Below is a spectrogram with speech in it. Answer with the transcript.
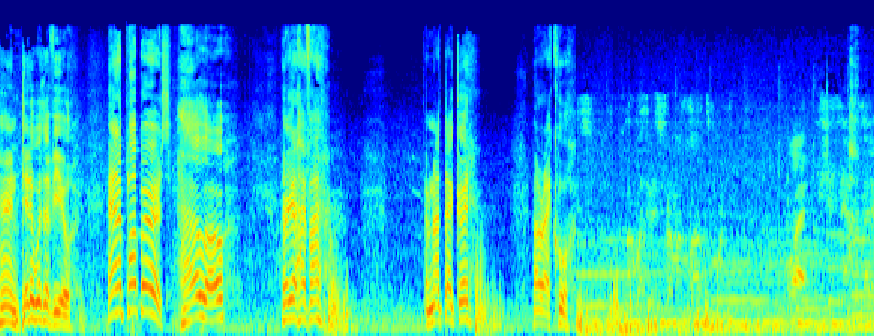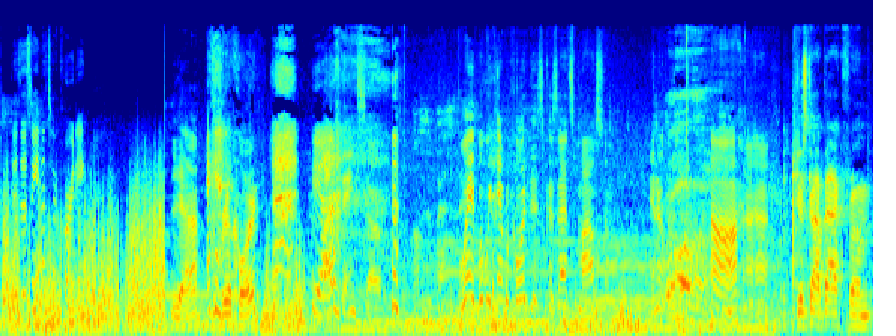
And did it with a view. Anna Poppers! Hello. Can I get a high five? I'm not that good? All right, cool. What? Does this mean it's recording? Yeah? Record? Yeah. I think so. Wait, but we can't record this because that's milestone. Just got back from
